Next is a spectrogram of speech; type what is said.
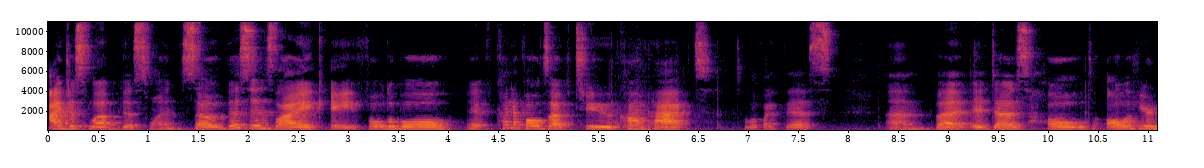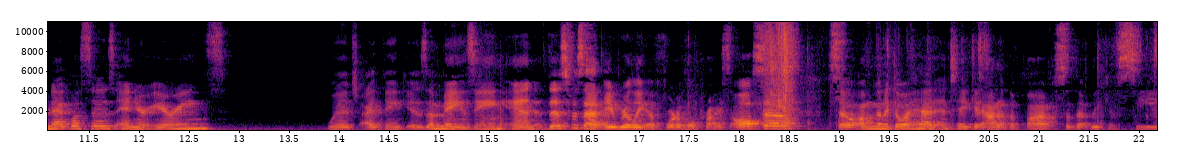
I just love this one. So this is like a foldable, it kind of folds up to compact to look like this. Um, but it does hold all of your necklaces and your earrings, which I think is amazing. And this was at a really affordable price also. So I'm going to go ahead and take it out of the box so that we can see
